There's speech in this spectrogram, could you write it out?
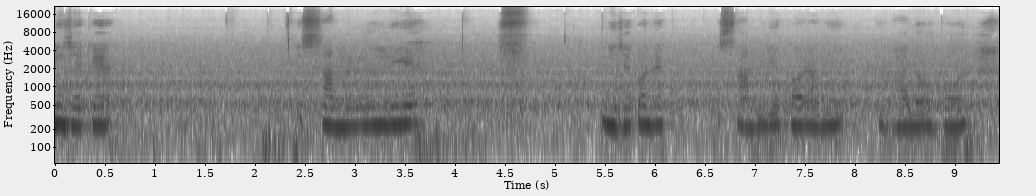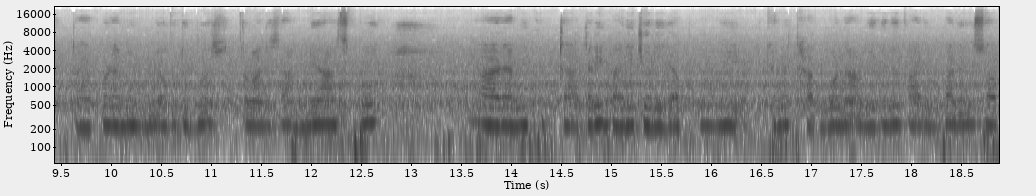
নিজেকে সামলিয়ে নিজেকে অনেক সামলিয়ে পর আমি ভালো হই তারপর আমি ব্লগ দেবো, তোমাদের সামনে আসব। আর আমি খুব তাড়াতাড়ি বাড়ি চলে যাব, আমি এখানে থাকব না, আমি এখানে কারণ কারণ সব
